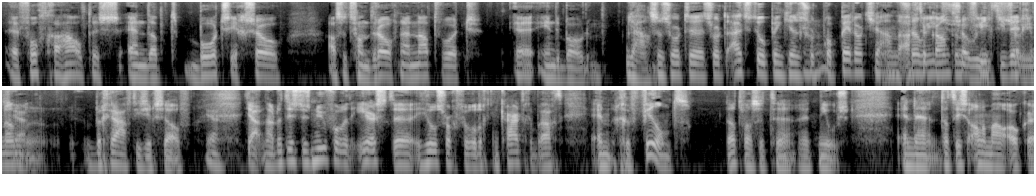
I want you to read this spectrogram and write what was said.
eh, vochtgehaltes. En dat boort zich zo, als het van droog naar nat wordt, eh, in de bodem. Ja, als een soort, soort uitstulpingje, een soort propellertje aan de Zoiets, achterkant. En dan vliegt hij weg zoiets, en dan begraaft hij zichzelf. Ja. Ja, nou dat is dus nu voor het eerst heel zorgvuldig in kaart gebracht en gefilmd. Dat was het, eh, het nieuws. En eh, dat is allemaal ook eh,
